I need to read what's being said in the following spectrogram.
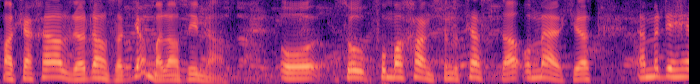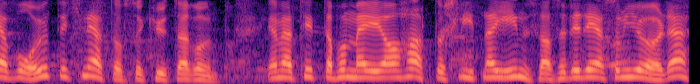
man kanske aldrig har dansat gammaldans innan. Och så får man chansen att testa och märker att Nej, men det här var ju inte knätofs och kuta runt. Jag menar, titta på mig, jag har hatt och slitna jeans. Alltså det är det som gör det.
